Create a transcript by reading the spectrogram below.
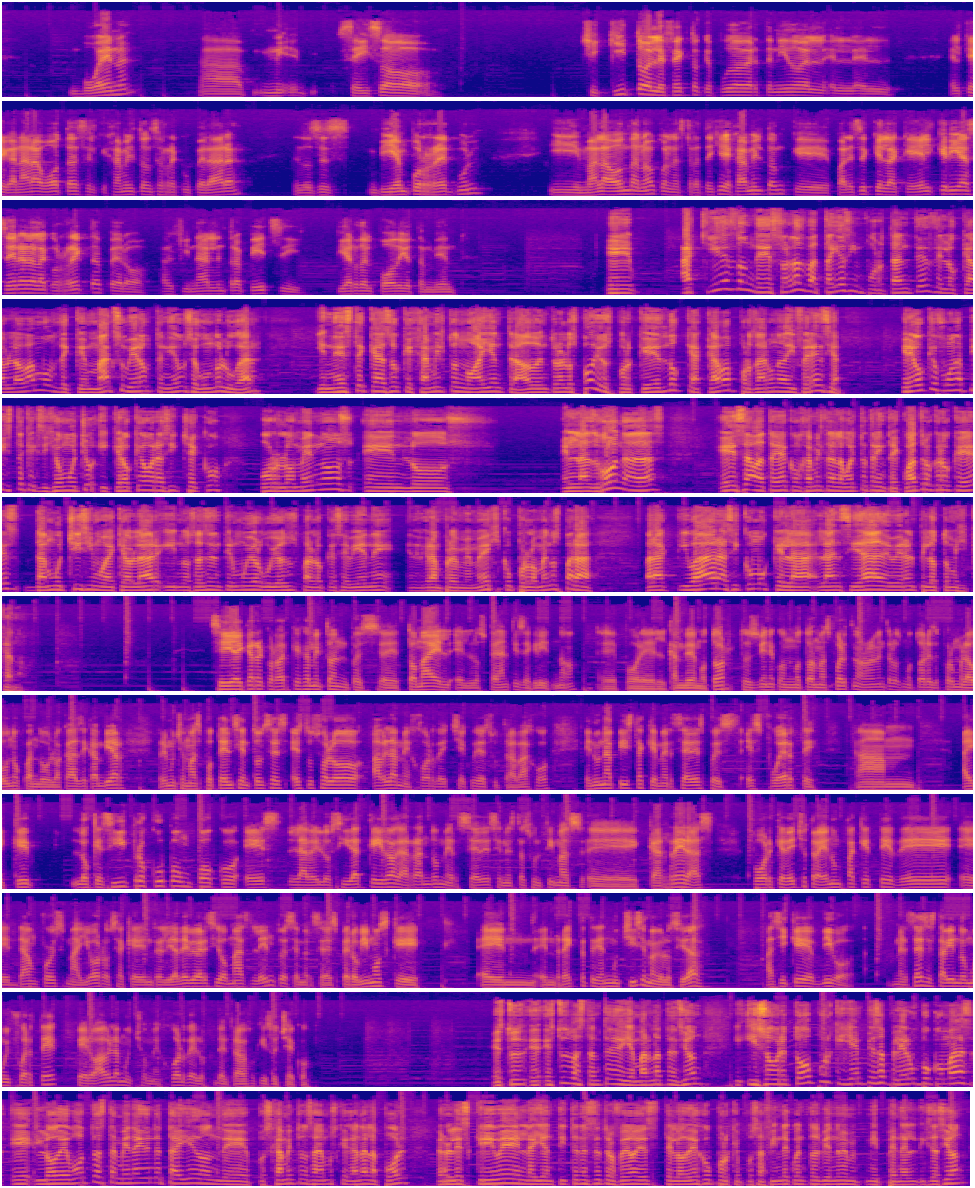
buena. Ah, se hizo chiquito el efecto que pudo haber tenido el, el- el- el que ganara Botas, el que Hamilton se recuperara. Entonces, bien por Red Bull. Y mala onda, ¿no? Con la estrategia de Hamilton, que parece que la que él quería hacer era la correcta, pero al final entra Pitts y pierde el podio también. Eh, aquí es donde son las batallas importantes de lo que hablábamos de que Max hubiera obtenido un segundo lugar y en este caso que Hamilton no haya entrado dentro de los podios, porque es lo que acaba por dar una diferencia. Creo que fue una pista que exigió mucho y creo que ahora sí Checo, por lo menos en los en las gónadas, esa batalla con Hamilton en la vuelta 34 creo que es, da muchísimo de qué hablar y nos hace sentir muy orgullosos para lo que se viene en el Gran Premio de México, por lo menos para para activar así como que la, la ansiedad de ver al piloto mexicano. Sí, hay que recordar que Hamilton pues eh, toma los penalties de grid, ¿no? Eh, por el cambio de motor. Entonces viene con un motor más fuerte. Normalmente los motores de Fórmula 1 cuando lo acabas de cambiar traen mucha más potencia. Entonces esto solo habla mejor de Checo y de su trabajo en una pista que Mercedes pues es fuerte. hay que lo que sí preocupa un poco es la velocidad que ha ido agarrando Mercedes en estas últimas eh, carreras porque de hecho traían un paquete de eh, downforce mayor, o sea que en realidad debió haber sido más lento ese Mercedes, pero vimos que en, recta tenían muchísima velocidad. Así que digo, Mercedes está viendo muy fuerte, pero habla mucho mejor del trabajo que hizo Checo. Esto es, eh, esto es bastante de llamar la atención y, sobre todo porque ya empieza a pelear un poco más. Eh, lo de Botas también hay un detalle donde pues Hamilton sabemos que gana la pole, pero le escribe en la llantita en este trofeo es te lo dejo porque pues a fin de cuentas viene mi, penalización.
